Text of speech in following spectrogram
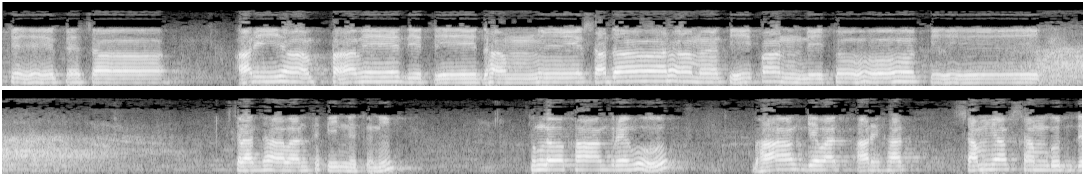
චේතසා අරියප්පවේදිතේ ධම්මේ සදාරමති පණ්ඩිතෝති ශ්‍රද්ධාවන්ත පින්නතුනි තුන් ලෝකාග්‍ර වූ භාග්‍යවත් අරිහත් සම්්‍යක් සම්බුද්ධ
